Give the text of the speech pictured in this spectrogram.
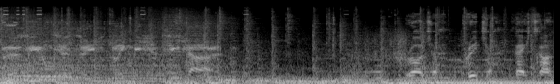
Böse Jungs in Sicht. Bring dich in Sicherheit. Roger. Preacher, rechts ran.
